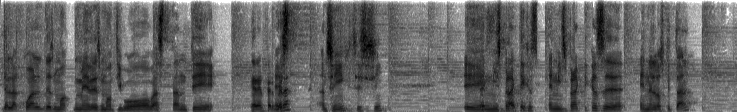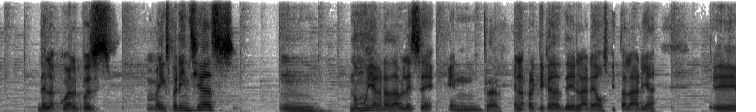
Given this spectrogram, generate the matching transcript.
de la cual desmo- me desmotivó bastante ¿Era enfermera? Es- ah, sí, sí, sí, sí. Eh, en mis prácticas, en mis prácticas eh, en el hospital, de la cual, pues, experiencias mm, no muy agradables eh, en, Claro. en la práctica del área hospitalaria, eh,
